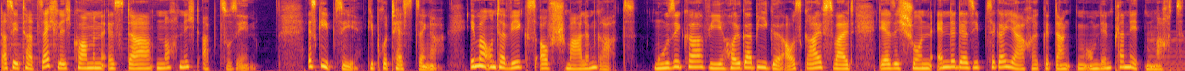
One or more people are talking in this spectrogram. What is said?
Dass sie tatsächlich kommen, ist da noch nicht abzusehen. Es gibt sie, die Protestsänger, immer unterwegs auf schmalem Grat. Musiker wie Holger Biege aus Greifswald, der sich schon Ende der 70er Jahre Gedanken um den Planeten macht.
